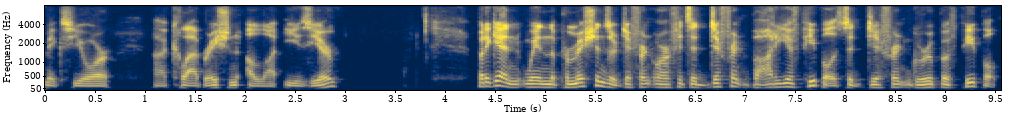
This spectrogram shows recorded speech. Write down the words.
makes your uh, collaboration a lot easier. But again, when the permissions are different, or if it's a different body of people, it's a different group of people.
